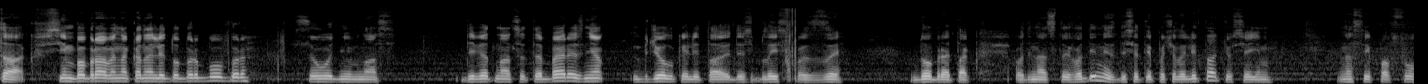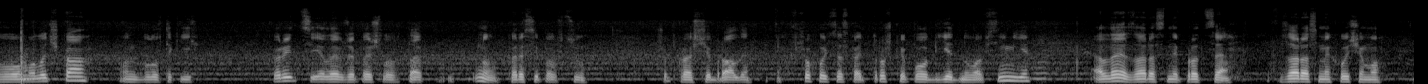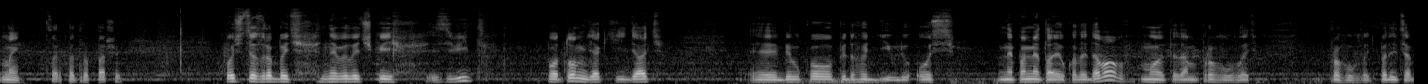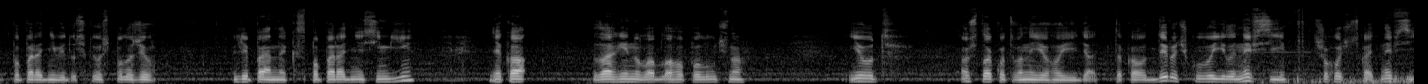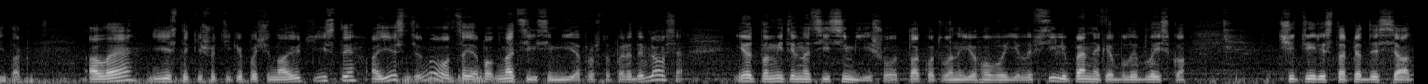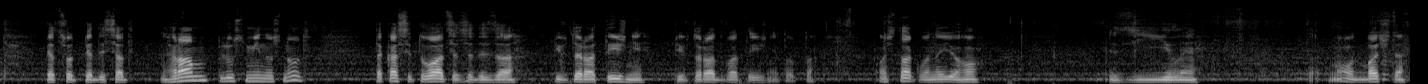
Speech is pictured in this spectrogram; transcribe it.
Так, всім бобра, ви на каналі Добр Бобр. Сьогодні в нас 19 березня. Бджолки літають десь близько з добре так 11 години. З 10 почали літати. Ось я їм насипав сухого молочка. Воно було в такій кориці, але вже прийшло так, ну, пересипав цю, щоб краще брали. Що хочеться сказати, трошки пооб'єднував сім'ї, але зараз не про це. Зараз ми хочемо, ми, цар Петро І, Хочеться зробити невеличкий звіт по тому, як їдять е, білкову підгодівлю. Ось не пам'ятаю, коли давав, можете там прогуглити. прогуглити. Подивіться попередні відоски. Ось положив ліпенник з попередньої сім'ї, яка загинула благополучно. І от ось так от вони його їдять. Така от дирочку виїли. Не всі, що хочу сказати, не всі так. Але є такі, що тільки починають їсти, а є, ну це я на цій сім'ї я просто передивлявся. І от помітив на цій сім'ї, що от так от вони його виїли. Всі ліпенники були близько 450-550 грам, плюс-мінус. Ну, от така ситуація, це десь за півтора тижні, півтора-два тижні. Тобто ось так вони його з'їли. Так, ну от бачите,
